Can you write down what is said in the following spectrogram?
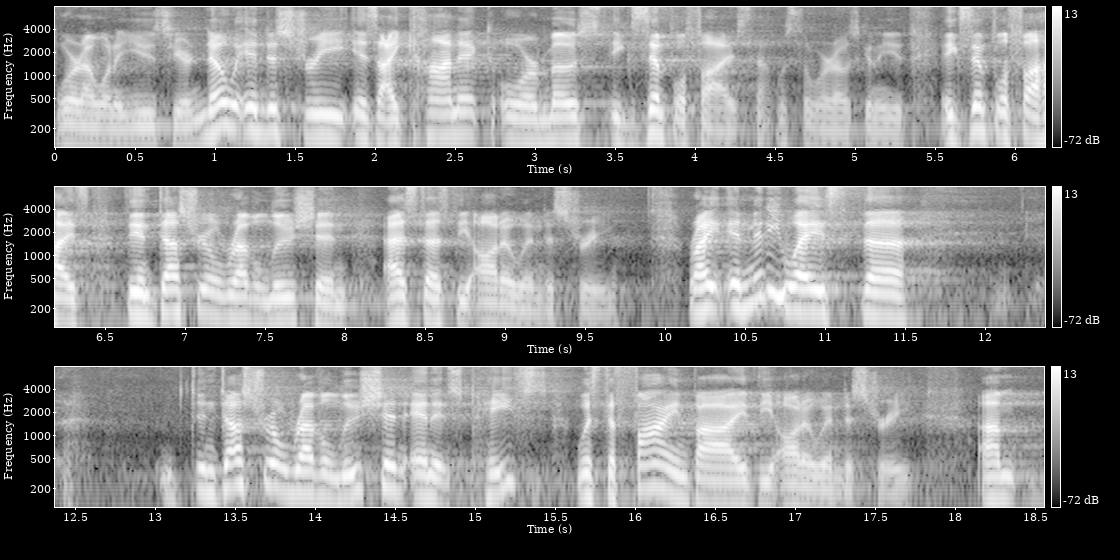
the word I want to use here. No industry is iconic or most exemplifies, that was the word I was going to use, exemplifies the Industrial Revolution as does the auto industry. Right? In many ways, the Industrial Revolution and its pace was defined by the auto industry. Um,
